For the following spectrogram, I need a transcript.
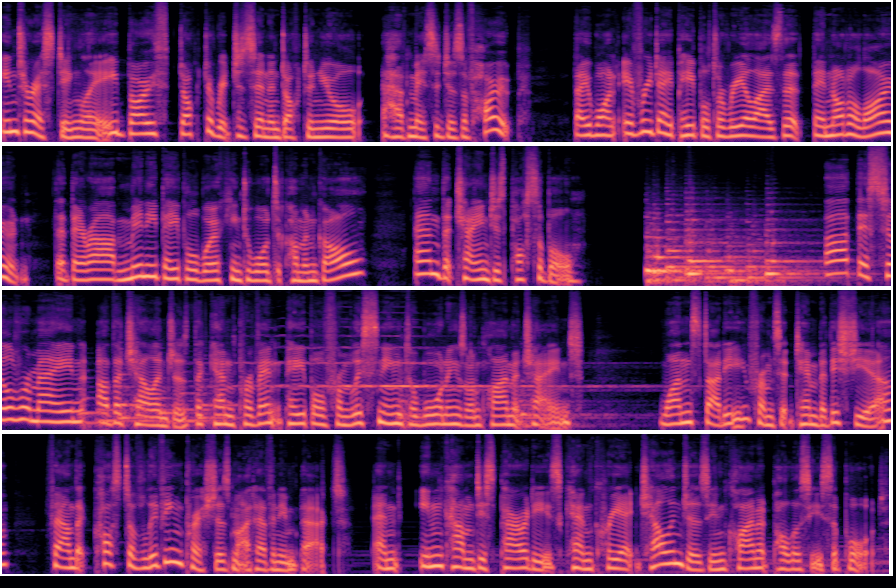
Interestingly, both Dr. Richardson and Dr. Newell have messages of hope. They want everyday people to realise that they're not alone, that there are many people working towards a common goal, and that change is possible. But there still remain other challenges that can prevent people from listening to warnings on climate change. One study from September this year found that cost of living pressures might have an impact, and income disparities can create challenges in climate policy support.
